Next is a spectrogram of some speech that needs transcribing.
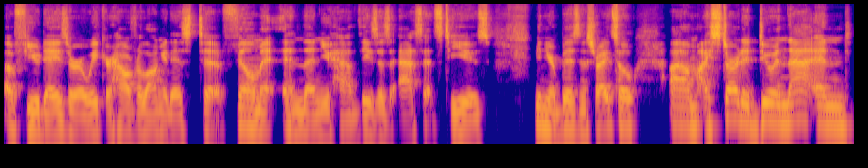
a few days or a week or however long it is to film it and then you have these as assets to use in your business right? So um, i started doing that and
